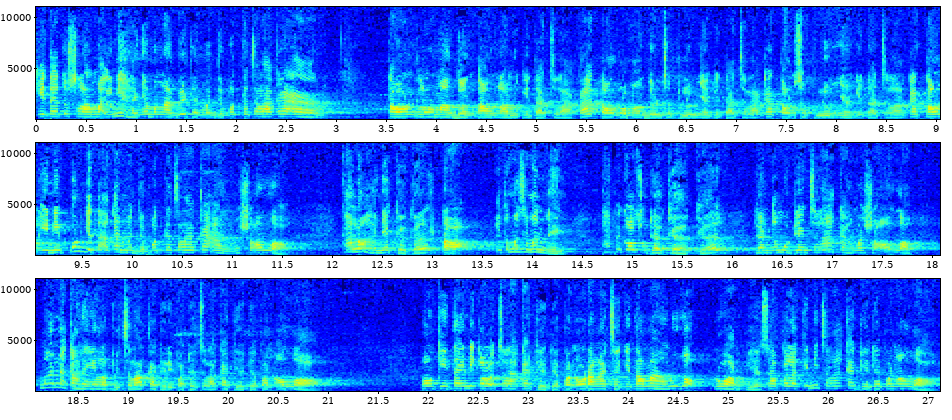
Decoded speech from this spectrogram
kita itu selama ini hanya mengambil dan menjemput kecelakaan. Tahun Ramadan tahun lalu kita celaka, tahun Ramadan sebelumnya kita celaka, tahun sebelumnya kita celaka, tahun ini pun kita akan menjemput kecelakaan. Masya Allah. Kalau hanya gagal tok, itu masih mending. Tapi kalau sudah gagal dan kemudian celaka, Masya Allah, manakah yang lebih celaka daripada celaka di hadapan Allah? Wong kita ini kalau celaka di hadapan orang aja kita malu kok luar biasa apalagi ini celaka di hadapan Allah.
